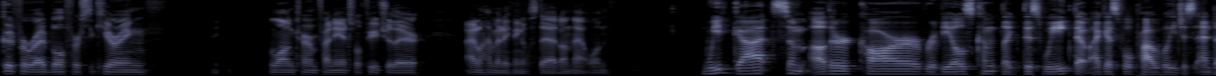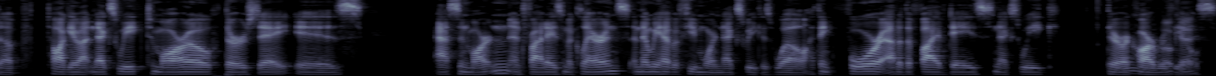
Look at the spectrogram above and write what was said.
good for Red Bull for securing long term financial future there. I don't have anything else to add on that one. We've got some other car reveals come like this week that I guess we'll probably just end up talking about next week. Tomorrow, Thursday is Aston Martin and Friday's McLaren's, and then we have a few more next week as well. I think four out of the five days next week there are car reveals.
